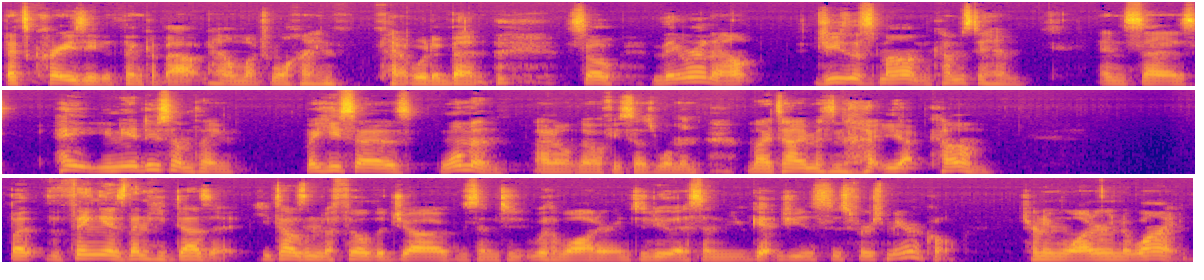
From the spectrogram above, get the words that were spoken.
that's crazy to think about how much wine that would have been. So, they run out Jesus' mom comes to him and says, Hey, you need to do something. But he says, Woman. I don't know if he says woman. My time has not yet come. But the thing is, then he does it. He tells them to fill the jugs and to, with water and to do this, and you get Jesus' first miracle, turning water into wine.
